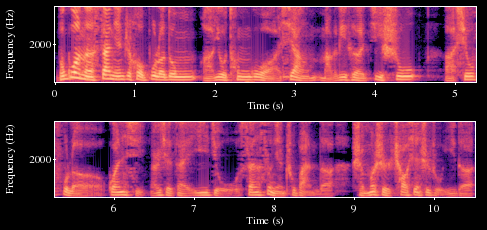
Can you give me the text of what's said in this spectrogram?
不过呢，三年之后，布勒东啊又通过向玛格丽特寄书啊修复了关系，而且在一九三四年出版的《什么是超现实主义》的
